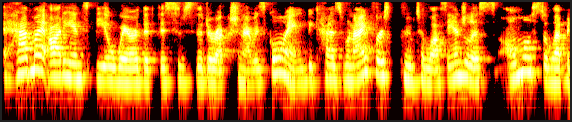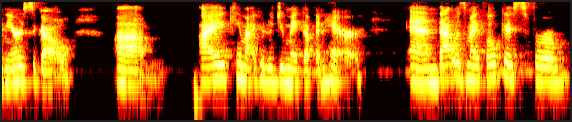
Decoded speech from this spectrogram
have my audience be aware that this is the direction I was going. Because when I first moved to Los Angeles almost 11 years ago, um, I came out here to do makeup and hair and that was my focus for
